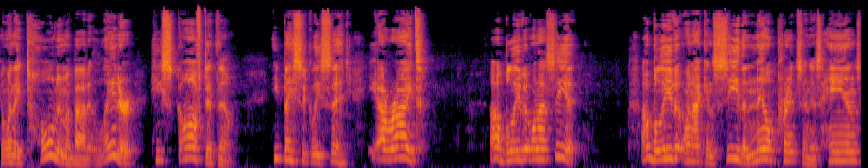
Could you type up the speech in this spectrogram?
And when they told him about it later, he scoffed at them. He basically said, Yeah, right. I'll believe it when I see it. I'll believe it when I can see the nail prints in his hands,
